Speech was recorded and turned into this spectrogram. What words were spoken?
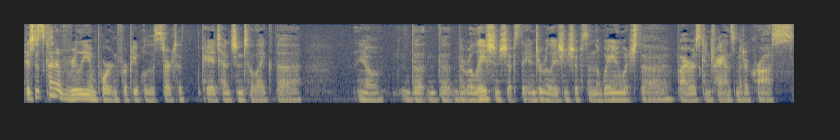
it's just kind of really important for people to start to pay attention to like the, you know, the the the relationships, the interrelationships, and the way in which the virus can transmit across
